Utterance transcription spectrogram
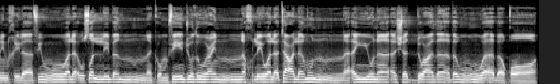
من خلاف ولأصلبنكم في جذوع النخل ولتعلمن أينا أشد عذابا وأبقى.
